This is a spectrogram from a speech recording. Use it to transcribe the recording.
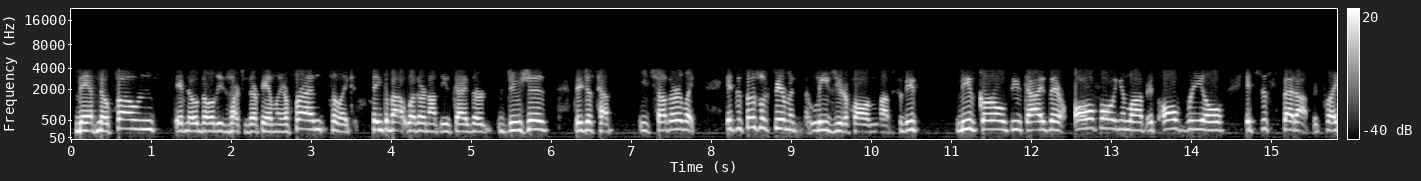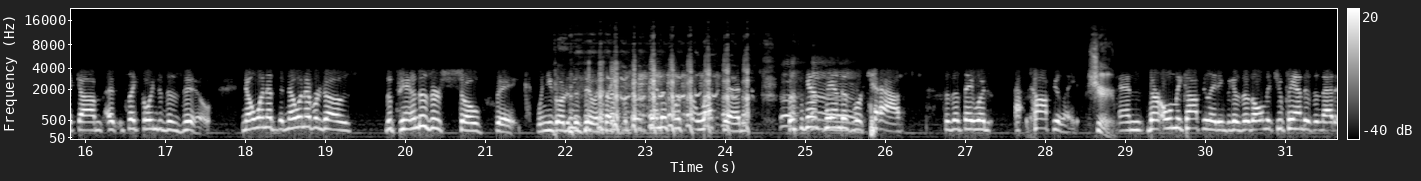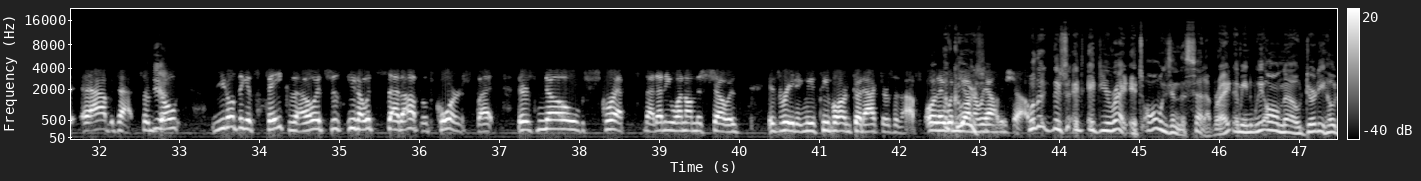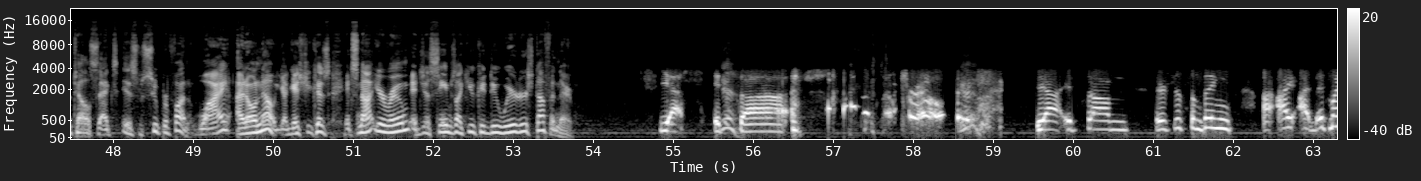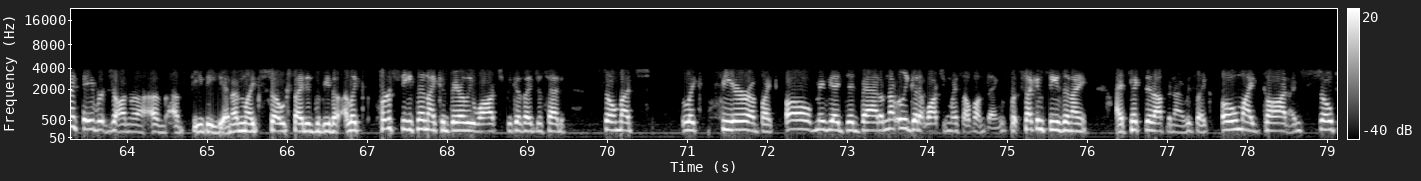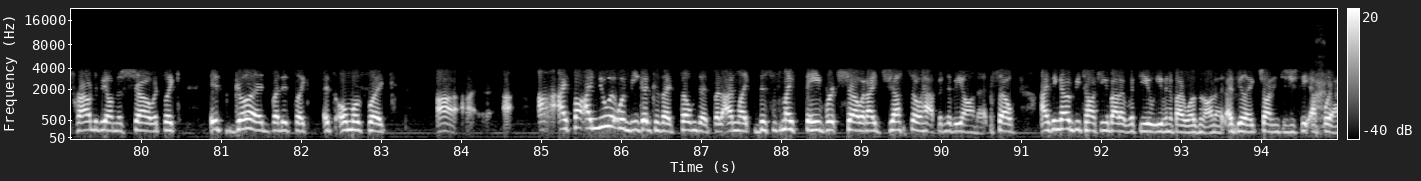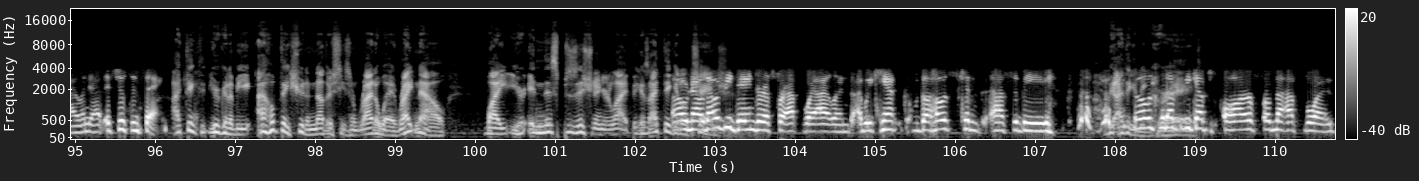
they have no phones, they have no ability to talk to their family or friends to like think about whether or not these guys are douches. They just have each other. Like it's a social experiment that leads you to fall in love. So these these girls, these guys, they're all falling in love. It's all real. It's just sped up. It's like um, it's like going to the zoo. No one at the, no one ever goes. The pandas are so fake. When you go to the zoo, it's like but those pandas were selected. Those pandas were cast so that they would copulate. Sure. And they're only copulating because they're the only two pandas in that habitat. So Yeah. don't you don't think it's fake though? It's just you know it's set up, of course, but there's no script that anyone on the show is is reading. These people aren't good actors enough, or they Of wouldn't be on a reality show. Well, there's, it, it, you're right. It's always in the setup, right? I mean, we all know dirty hotel sex is super fun. Why? I don't know. I guess because it's not your room. It just seems like you could do weirder stuff in there. Yes, it's Yeah. uh, true. Yeah. it's um, there's just something. I, I, it's my favorite genre of, of TV, and I'm like so excited to be the like first season. I could barely watch because I just had so much like fear of like, oh, maybe I did bad. I'm not really good at watching myself on things, but second season, I I picked it up and I was like, oh my god, I'm so proud to be on the show. It's like it's good, but it's like it's almost like uh, I, thought I knew it would be good because I filmed it, but I'm like, this is my favorite show, and I just so happened to be on it. So I think I would be talking about it with you, even if I wasn't on it. I'd be like, Johnny, did you see F Boy Island yet? It's just insane. I think that you're going to be. I hope they shoot another season right away, right now, while you're in this position in your life, because I think. Oh no, change. that would be dangerous for F Boy Island. We can't. The host can has to be. Oh, I think the host would have to be kept far from the F boys.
